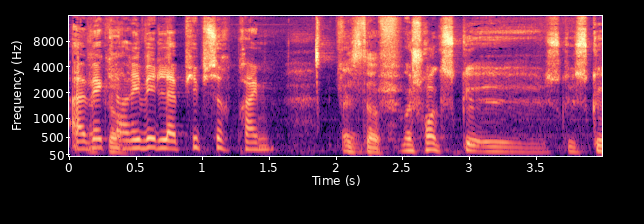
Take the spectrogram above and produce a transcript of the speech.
avec l'arrivée de la pub sur Prime. Christophe. Moi, je crois que ce que, ce que, ce que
